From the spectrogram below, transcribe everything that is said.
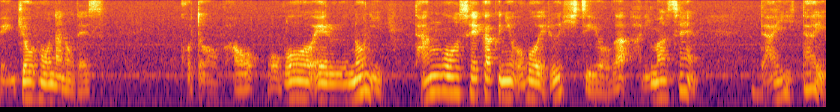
勉強法なのです。言葉を覚えるのに単語を正確に覚える必要がありません。だいたい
